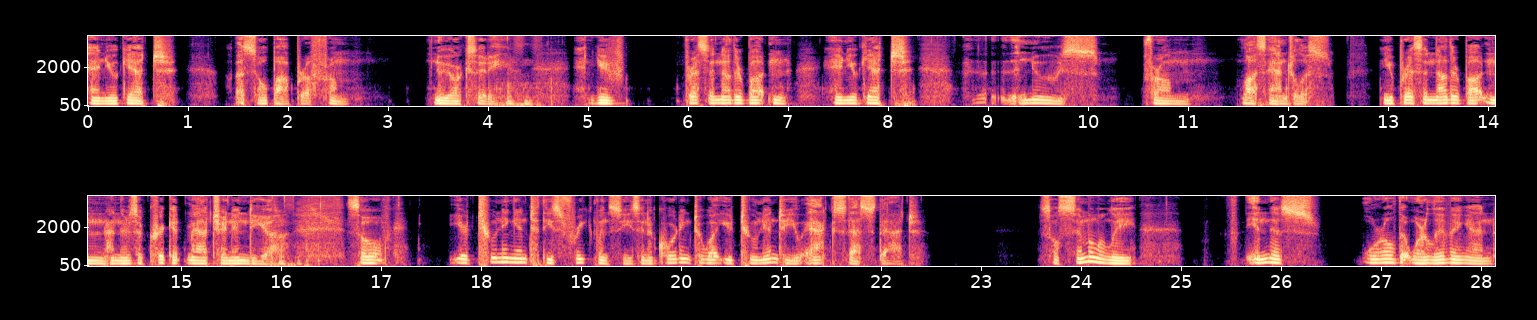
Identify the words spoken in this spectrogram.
and you get a soap opera from New York City. and you press another button and you get the news from Los Angeles. You press another button and there's a cricket match in India. so you're tuning into these frequencies, and according to what you tune into, you access that. So, similarly, in this world that we're living in,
